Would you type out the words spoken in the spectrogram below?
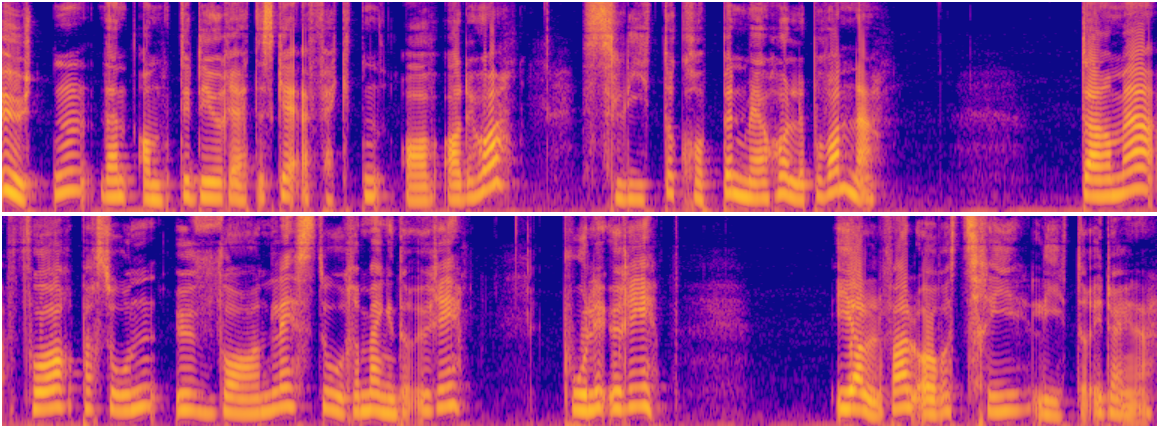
Uten den antidiuretiske effekten av ADH sliter kroppen med å holde på vannet. Dermed får personen uvanlig store mengder uri, polyuri, i alle fall over tre liter i døgnet.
